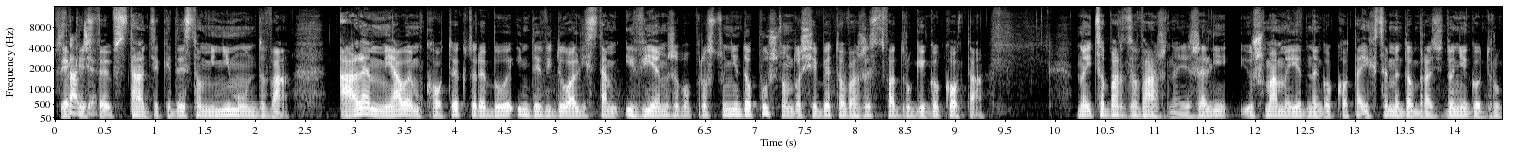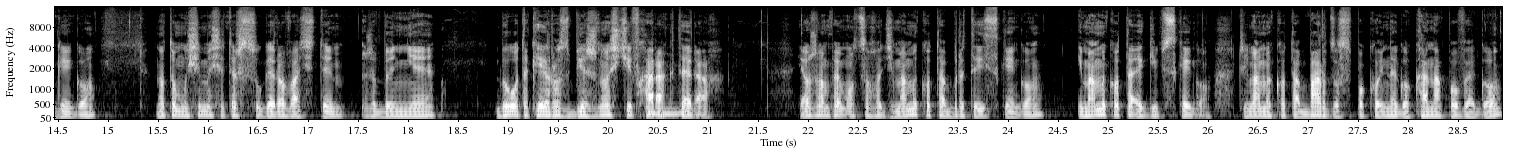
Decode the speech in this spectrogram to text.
w, jakiejś, stadzie. w stadzie, kiedy jest to minimum dwa. Ale miałem koty, które były indywidualistami i wiem, że po prostu nie dopuszczą do siebie towarzystwa drugiego kota. No i co bardzo ważne, jeżeli już mamy jednego kota i chcemy dobrać do niego drugiego, no to musimy się też sugerować tym, żeby nie było takiej rozbieżności w charakterach. Ja już wam powiem o co chodzi. Mamy kota brytyjskiego i mamy kota egipskiego. Czyli mamy kota bardzo spokojnego, kanapowego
